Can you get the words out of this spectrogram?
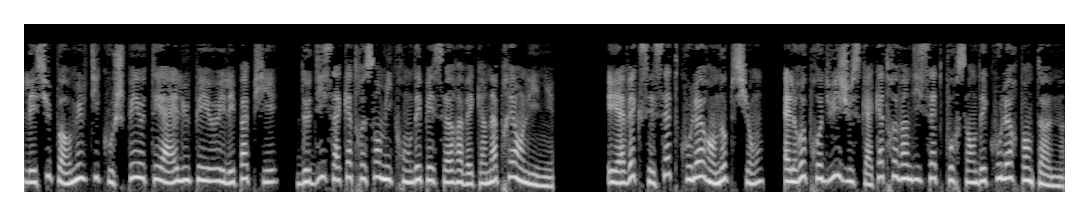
les supports multicouches PETA LUPE et les papiers, de 10 à 400 microns d'épaisseur avec un après en ligne. Et avec ses 7 couleurs en option, elle reproduit jusqu'à 97% des couleurs Pantone.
